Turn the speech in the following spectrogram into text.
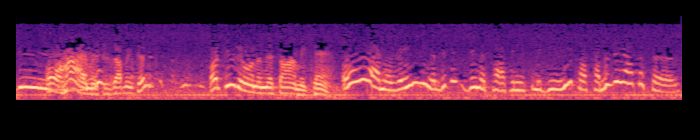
McGee? Oh, hi, Mrs. Uppington. What you doing in this army camp? Oh, I'm arranging a little dinner party, Miss McGee, for some of the officers.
